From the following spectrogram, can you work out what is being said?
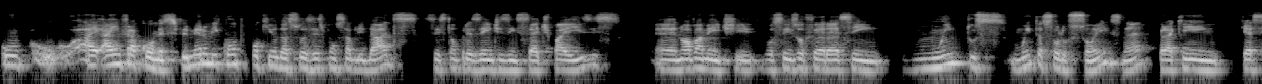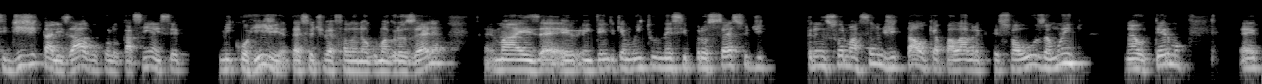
o, a, a Infracommerce, primeiro me conta um pouquinho das suas responsabilidades. Vocês estão presentes em sete países. É, novamente, vocês oferecem muitos, muitas soluções, né? Para quem quer se digitalizar, vou colocar assim, aí você me corrige, até se eu estiver falando alguma groselha, mas é, eu entendo que é muito nesse processo de transformação digital, que é a palavra que o pessoal usa muito, né, o termo, é,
